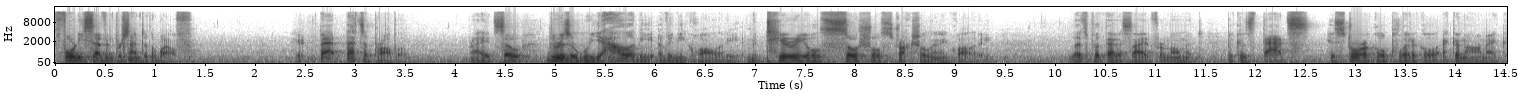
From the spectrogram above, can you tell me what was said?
47% of the wealth. That, that's a problem, right? So, there is a reality of inequality material, social, structural inequality. Let's put that aside for a moment because that's historical, political, economic.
